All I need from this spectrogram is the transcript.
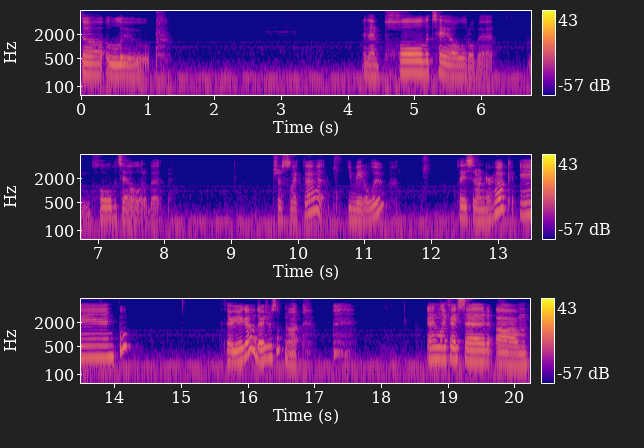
the loop and then pull the tail a little bit. Pull the tail a little bit. Just like that. You made a loop. Place it on your hook and boop. There you go. There's your slip knot. And like I said, um,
